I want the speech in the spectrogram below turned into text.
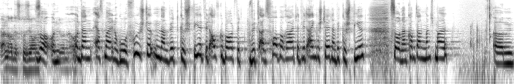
andere Diskussionen. So, und, und dann erstmal in Ruhe frühstücken, dann wird gespielt, wird aufgebaut, wird, wird alles vorbereitet, wird eingestellt, dann wird gespielt. So, und dann kommt dann manchmal ähm,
